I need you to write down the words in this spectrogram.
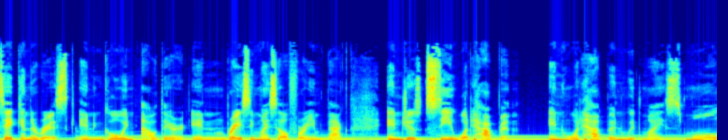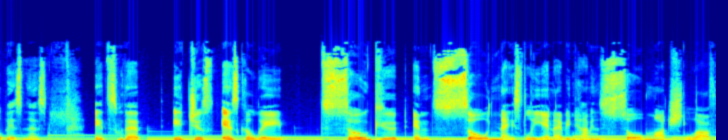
taking the risk and going out there and bracing myself for impact and just see what happened. And what happened with my small business it's that it just escalates so good and so nicely and i've been having so much love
